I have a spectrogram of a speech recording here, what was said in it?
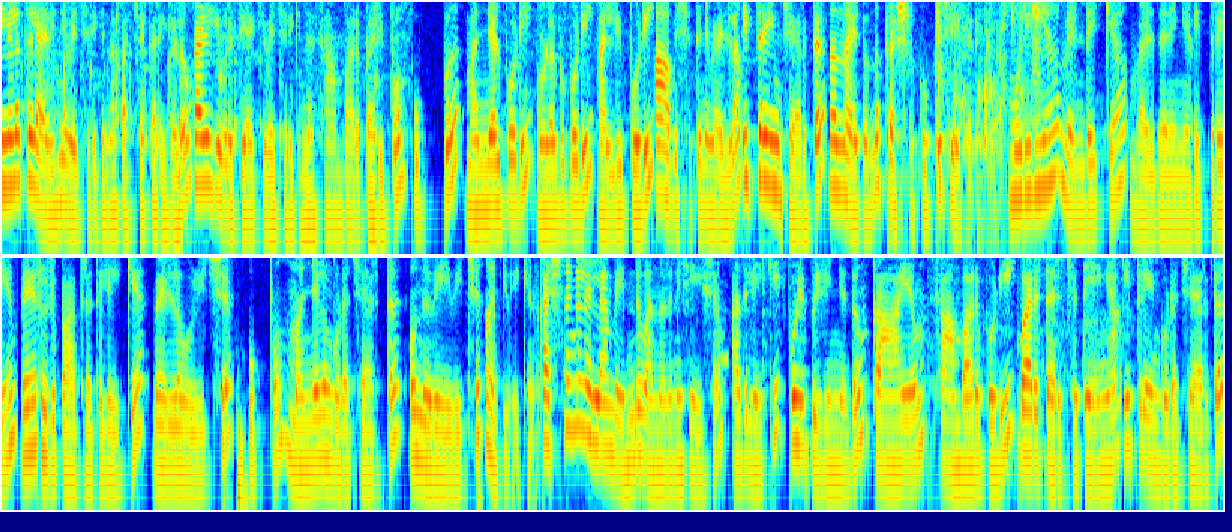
നീളത്തിൽ അരിഞ്ഞു വെച്ചിരിക്കുന്ന പച്ചക്കറികളും കഴുകി വൃത്തിയാക്കി വെച്ചിരിക്കുന്ന സാമ്പാർ പരിപ്പും ഉപ്പ് മഞ്ഞൾപ്പൊടി മുളക് പൊടി മല്ലിപ്പൊടി ആവശ്യത്തിന് വെള്ളം ഇത്രയും ചേർത്ത് നന്നായിട്ടൊന്ന് പ്രഷർ കുക്ക് ചെയ്തെടുക്കുക. മുരിങ്ങ വെണ്ടയ്ക്ക വഴുതനങ്ങ ഇത്രയും വേറൊരു പാത്രത്തിലേക്ക് വെള്ളം ഒഴിച്ച് ഉപ്പും മഞ്ഞളും കൂടെ ചേർത്ത് ഒന്ന് വേവിച്ച് മാറ്റി വെക്കണം. കഷ്ണങ്ങളെല്ലാം വെന്ത് വന്നതിന് ശേഷം അതിലേക്ക് പുളി പിഴിഞ്ഞതും കായം സാമ്പാർ പൊടി വറുത്തരച്ച തേങ്ങ ഇത്രയും കൂടെ ചേർത്ത്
